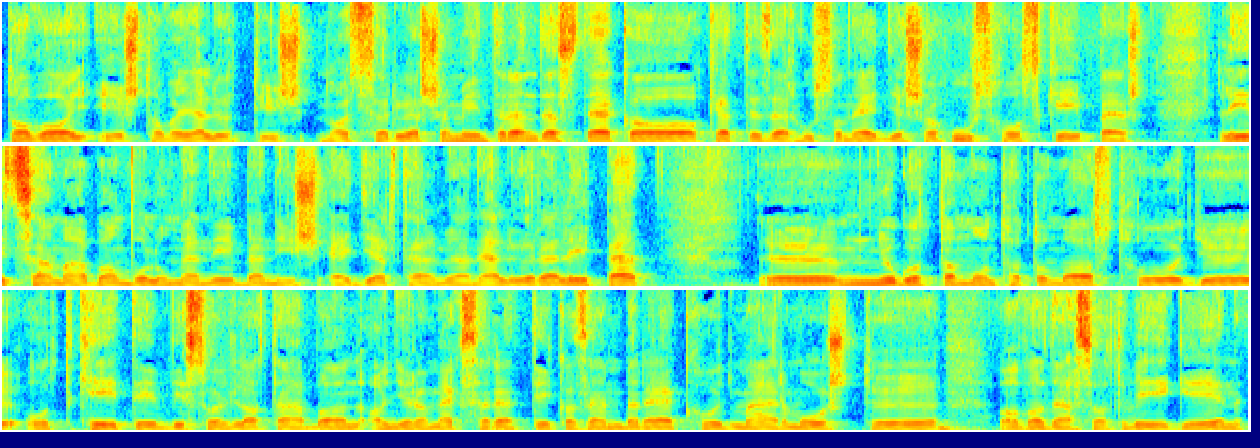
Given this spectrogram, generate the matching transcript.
tavaly és tavaly előtt is nagyszerű eseményt rendeztek. A 2021-es a 20-hoz képest létszámában, volumenében is egyértelműen előrelépett. Nyugodtan mondhatom azt, hogy ott két év viszonylatában annyira megszerették az emberek, hogy már most a vadászat végén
